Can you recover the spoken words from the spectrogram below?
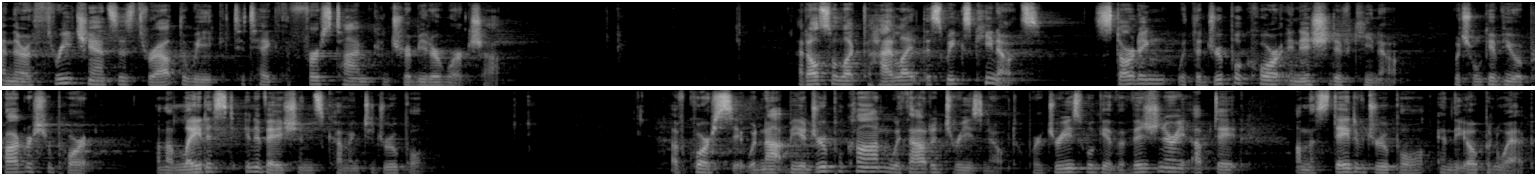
and there are three chances throughout the week to take the first time contributor workshop. I'd also like to highlight this week's keynotes, starting with the Drupal core initiative keynote, which will give you a progress report on the latest innovations coming to Drupal. Of course, it would not be a DrupalCon without a Dries note, where Dries will give a visionary update on the state of Drupal and the open web,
